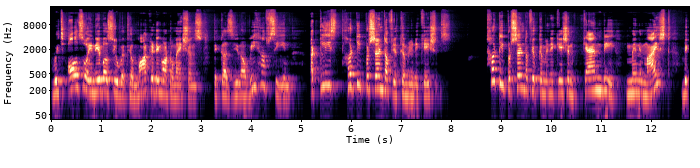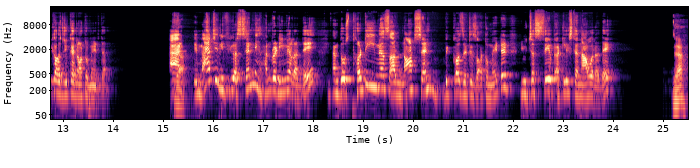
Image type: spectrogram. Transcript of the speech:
which also enables you with your marketing automations, because you know we have seen at least 30% of your communications 30% of your communication can be minimized because you can automate them. And yeah. imagine if you are sending 100 email a day and those 30 emails are not sent because it is automated, you just saved at least an hour a day. Yeah.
